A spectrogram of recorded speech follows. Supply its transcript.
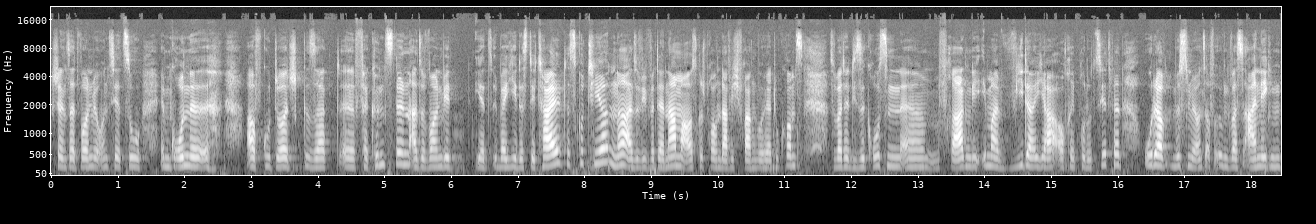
gestellt, seit wollen wir uns jetzt so im Grunde auf gut Deutsch gesagt äh, verkünsteln, also wollen wir jetzt über jedes Detail diskutieren. Ne? Also wie wird der Name ausgesprochen? Darf ich fragen, woher du kommst? So weiter. Diese großen äh, Fragen, die immer wieder ja auch reproduziert werden. Oder müssen wir uns auf irgendwas einigen,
